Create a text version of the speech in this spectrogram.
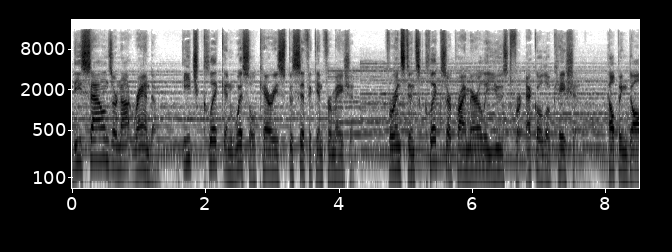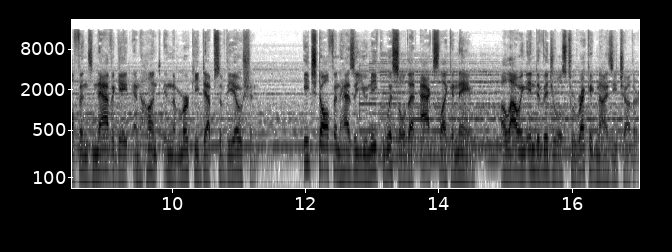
These sounds are not random. Each click and whistle carries specific information. For instance, clicks are primarily used for echolocation, helping dolphins navigate and hunt in the murky depths of the ocean. Each dolphin has a unique whistle that acts like a name, allowing individuals to recognize each other.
